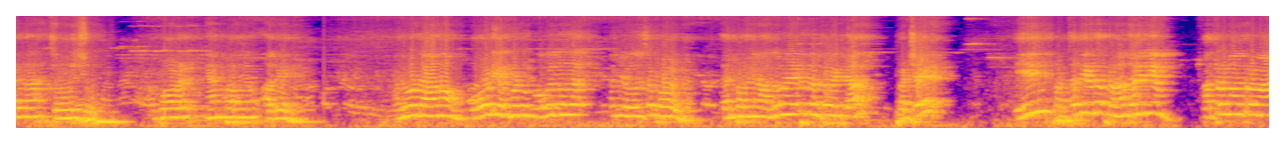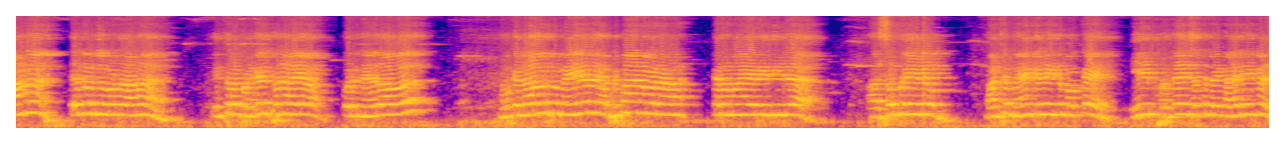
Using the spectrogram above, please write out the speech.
എന്ന് ചോദിച്ചു. അപ്പോൾ ഞാൻ പറഞ്ഞു അതെ. അതുകൊണ്ടാണോ ഓടി എങ്ങോട്ട് പോകുന്നത് എന്ന് ചോദിച്ചപ്പോൾ ഞാൻ പറഞ്ഞു അതുമായിട്ട് ബന്ധമില്ല. പക്ഷേ ഈ പദ്ധതിയുടെ പ്രാധാന്യം അത്രമാത്രമാണ് എന്നുള്ളതുകൊണ്ടാണ് ഇത്ര പ്രഗത്ഭനായ ഒരു നേതാവ് നമുക്ക് എല്ലാവർക്കും ഏറെ അഭിമാനകരമായ രീതിയിൽ അസംബ്ലിയിലും മറ്റു മേഖലയിലും ഒക്കെ ഈ പ്രദേശത്തിലെ കാര്യങ്ങൾ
